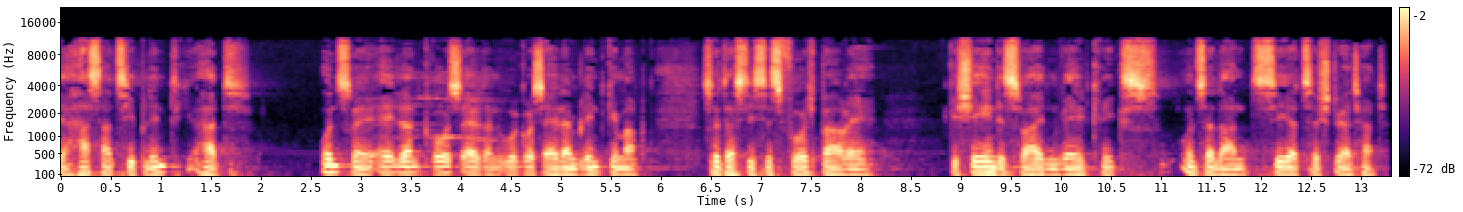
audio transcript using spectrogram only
Der Hass hat sie blind, hat unsere Eltern, Großeltern, Urgroßeltern blind gemacht, sodass dieses furchtbare Geschehen des Zweiten Weltkriegs unser Land sehr zerstört hat.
